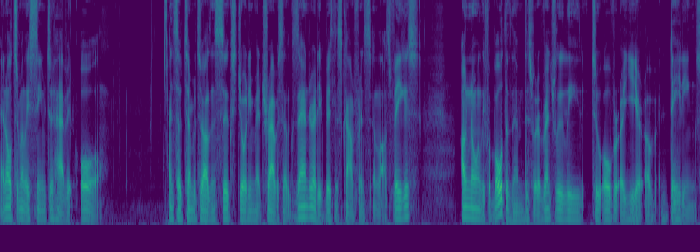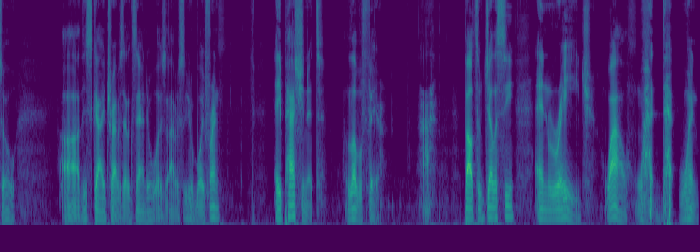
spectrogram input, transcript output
and ultimately seemed to have it all. In September 2006, Jodi met Travis Alexander at a business conference in Las Vegas. Unknowingly for both of them, this would eventually lead to over a year of dating. So, uh, this guy, Travis Alexander, was obviously her boyfriend a passionate love affair. Bouts of jealousy and rage. Wow, what that went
